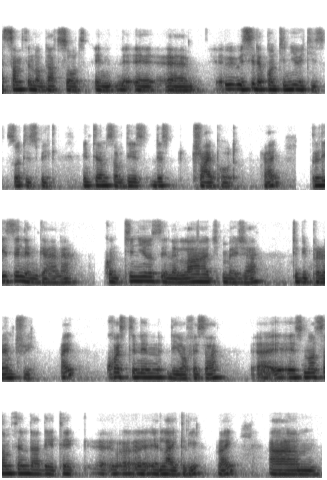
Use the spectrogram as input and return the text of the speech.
something of that sort in we see the continuities, so to speak, in terms of this this tripod, right? Policing in Ghana continues in a large measure to be peremptory, right? Questioning the officer uh, is not something that they take uh, uh, lightly, right? Um,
